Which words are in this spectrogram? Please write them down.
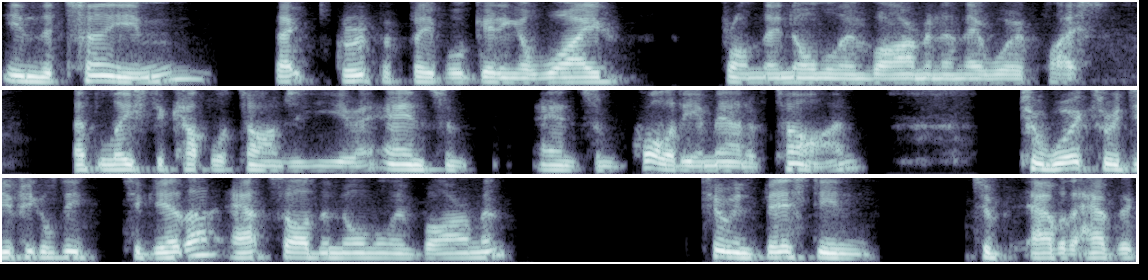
in the team, that group of people getting away from their normal environment and their workplace at least a couple of times a year and some and some quality amount of time to work through difficulty together outside the normal environment, to invest in, to be able to have the,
